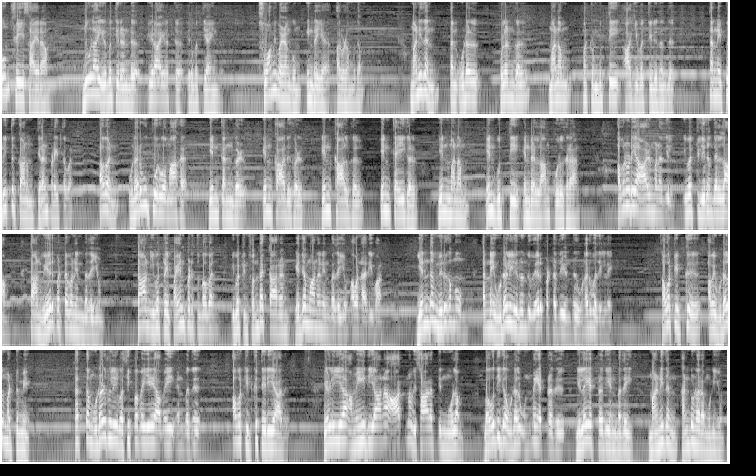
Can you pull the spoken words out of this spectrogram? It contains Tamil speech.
ஓம் ஸ்ரீ சாய்ராம். ஜூலை இருபத்தி ரெண்டு ஈராயிரத்து இருபத்தி ஐந்து சுவாமி வழங்கும் இன்றைய அருளமுதம். மனிதன் தன் உடல் புலன்கள் மனம் மற்றும் புத்தி ஆகியவற்றிலிருந்து தன்னை பிரித்து காணும் திறன் படைத்தவன். அவன் உணர்வுபூர்வமாக என் கண்கள் என் காதுகள் என் கால்கள் என் கைகள் என் மனம் என் புத்தி என்றெல்லாம் கூறுகிறான். அவனுடைய ஆழ்மனதில் இவற்றில் இருந்தெல்லாம் தான் வேறுபட்டவன் என்பதையும் தான் இவற்றை பயன்படுத்துபவன் இவற்றின் சொந்தக்காரன் எஜமானன் என்பதையும் அவன் அறிவான். எந்த மிருகமும் தன்னை உடலில் இருந்து வேறுபட்டது என்று உணர்வதில்லை. அவற்றிற்கு அவை உடல் மட்டுமே. தத்தம் உடல்களில் வசிப்பவையே அவை என்பது அவற்றிற்கு தெரியாது. எளிய அமைதியான ஆத்ம விசாரத்தின் மூலம் பௌதிக உடல் உண்மையற்றது நிலையற்றது என்பதை மனிதன் கண்டுணர முடியும்.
